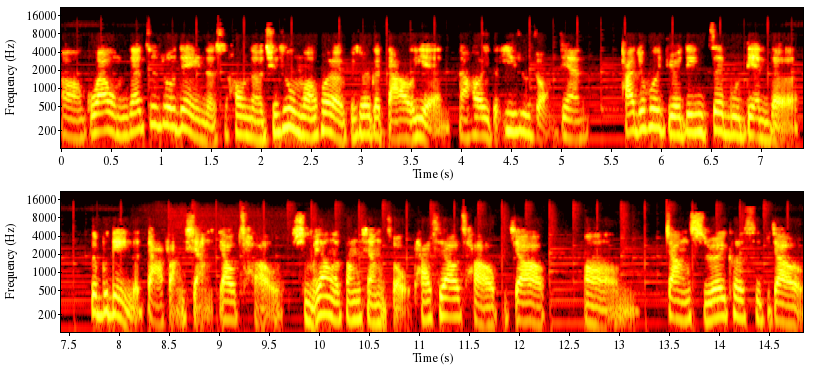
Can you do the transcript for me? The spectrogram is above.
呃国外，我们在制作电影的时候呢，其实我们会有比如说一个导演，然后一个艺术总监，他就会决定这部电影的。这部电影的大方向要朝什么样的方向走？它是要朝比较，嗯，像史瑞克是比较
